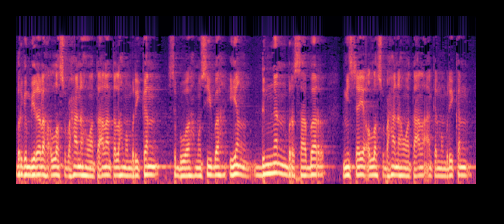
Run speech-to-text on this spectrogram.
bergembiralah Allah Subhanahu wa taala telah memberikan sebuah musibah yang dengan bersabar niscaya Allah Subhanahu wa taala akan memberikan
